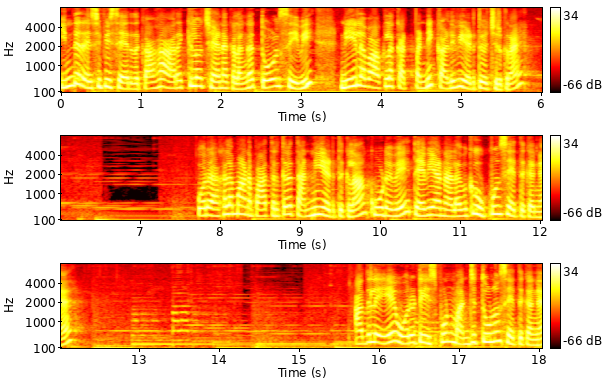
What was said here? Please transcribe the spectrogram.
இந்த ரெசிபி செய்கிறதுக்காக அரை கிலோ சேனக்கிழங்க தோல் சீவி நீல வாக்கில் கட் பண்ணி கழுவி எடுத்து வச்சுருக்கிறேன். ஒரு அகலமான பாத்திரத்தில் தண்ணி எடுத்துக்கலாம். கூடவே தேவையான அளவுக்கு உப்பும் சேர்த்துக்கங்க. அதுலேயே ஒரு டீஸ்பூன் மஞ்சத்தூளும் சேர்த்துக்கங்க.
